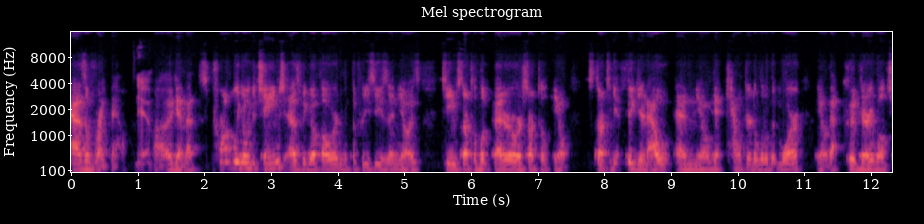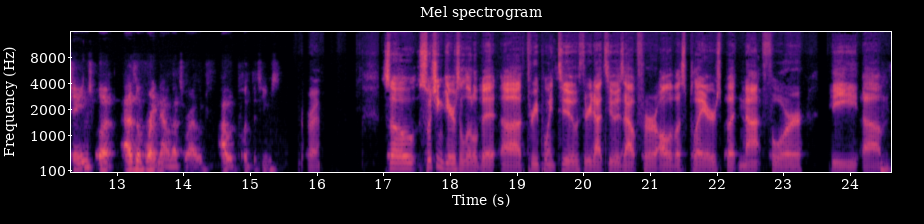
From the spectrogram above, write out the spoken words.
as of right now. Yeah. Uh, again, that's probably going to change as we go forward with the preseason. You know, as teams start to look better or start to you know start to get figured out and you know get countered a little bit more. You know, that could very well change. But as of right now, that's where I would I would put the teams. Right. So switching gears a little bit, uh, 3.2, 3.2 is out for all of us players, but not for the um,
